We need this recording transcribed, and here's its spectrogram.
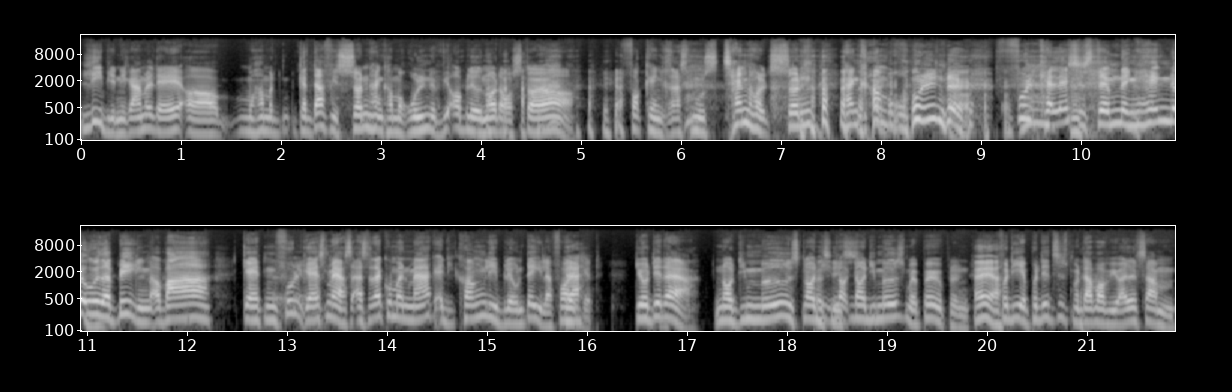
Libyen i gamle dage, og Mohammed Gaddafis søn, han kommer rullende. Vi oplevede noget, der var større. Fucking Rasmus Tandholts søn, han kom rullende. Fuld kalesjestemning, hængende ud af bilen, og bare gav den fuld gas med os. Altså, der kunne man mærke, at de kongelige blev en del af folket. Ja. Det var det der, når de mødes, når de, når, når de mødes med pøbelen. Ja, ja. Fordi på det tidspunkt, der var vi jo alle sammen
